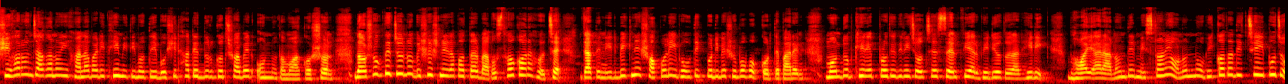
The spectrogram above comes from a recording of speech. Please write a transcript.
শিহরণ জাগানো এই হানাবাড়ি থিম ইতিমধ্যেই বসিরহাটের দুর্গোৎসবের অন্যতম আকর্ষণ। দর্শকদের জন্য বিশেষ নিরাপত্তার ব্যবস্থাও করা হয়েছে, যাতে নির্বিঘ্নে সকলেই ভৌতিক পরিবেশ উপভোগ করতে পারেন। মণ্ডপ ঘিরে প্রতিদিনই চলছে সেলফি আর ভিডিও তোলার হিরিক ভয় আর আনন্দের মিশ্রণে অনন্য অভিজ্ঞতা দিচ্ছে এই পুজো।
